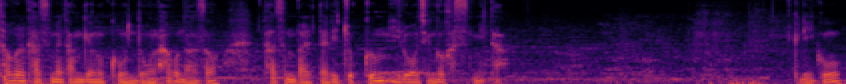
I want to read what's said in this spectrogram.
턱을 가슴에 당겨놓고 운동을 하고 나서 가슴 발달이 조금 이루어진 것 같습니다. 그리고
